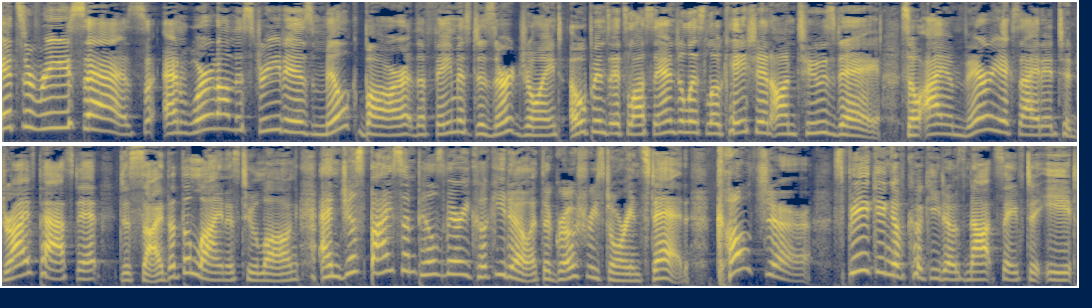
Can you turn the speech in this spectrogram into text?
It's recess! And word on the street is Milk Bar, the famous dessert joint, opens its Los Angeles location on Tuesday. So I am very excited to drive past it, decide that the line is too long, and just buy some Pillsbury cookie dough at the grocery store instead. Culture! Speaking of cookie doughs not safe to eat,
